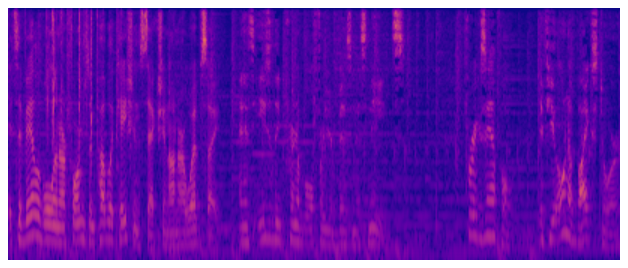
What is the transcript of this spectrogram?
It's available in our Forms and Publications section on our website and is easily printable for your business needs. For example, if you own a bike store,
